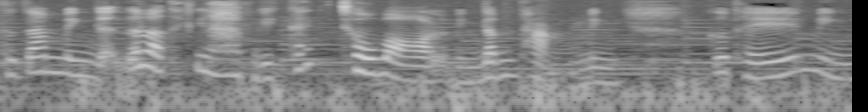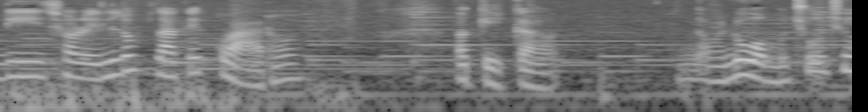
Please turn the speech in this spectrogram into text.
thật ra mình đã rất là thích làm cái cách châu bò là mình đâm thẳng mình cứ thế mình đi cho đến lúc ra kết quả thôi. Và kể cả nói đùa một chút chứ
